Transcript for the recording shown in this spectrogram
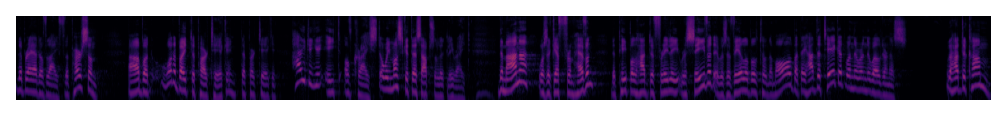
the bread of life, the person. Ah, but what about the partaking? The partaking. How do you eat of Christ? Oh, we must get this absolutely right. The manna was a gift from heaven. The people had to freely receive it. It was available to them all, but they had to take it when they were in the wilderness. They had to come.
